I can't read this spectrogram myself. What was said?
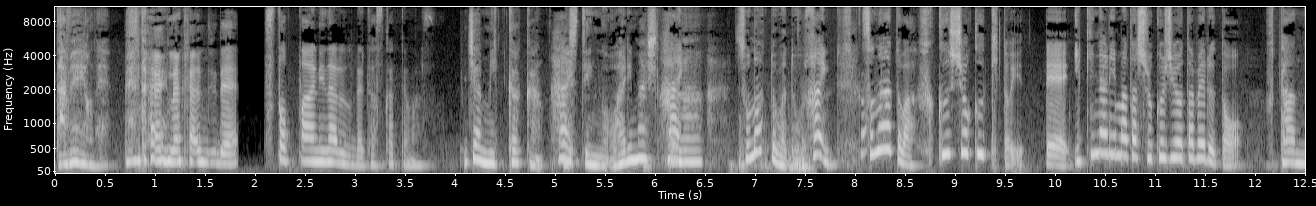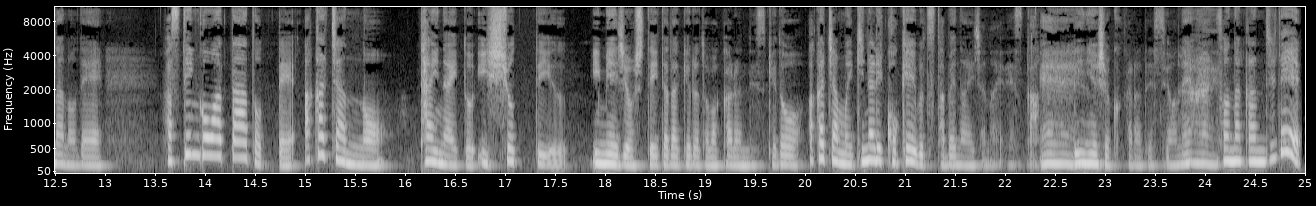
ダメよね。みたいな感じで、ストッパーになるので助かってます。じゃあ3日間、ファスティング終わりました。はその後はどうすはい。その後は復食期といって、いきなりまた食事を食べると負担なので、ファスティング終わった後って赤ちゃんの体内と一緒っていうイメージをしていただけるとわかるんですけど、赤ちゃんもいきなり固形物食べないじゃないですか。ええ離乳食からですよね、はいそんな感じで、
